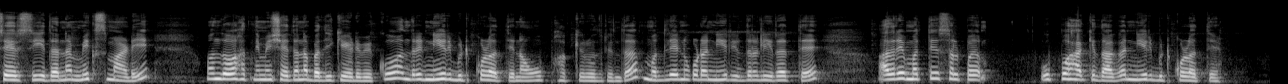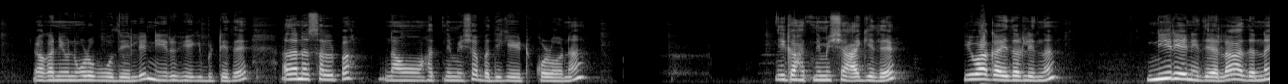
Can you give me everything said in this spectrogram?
ಸೇರಿಸಿ ಇದನ್ನು ಮಿಕ್ಸ್ ಮಾಡಿ ಒಂದು ಹತ್ತು ನಿಮಿಷ ಇದನ್ನು ಬದಿಕೆ ಇಡಬೇಕು. ಅಂದರೆ ನೀರು ಬಿಟ್ಕೊಳ್ಳುತ್ತೆ ನಾವು ಉಪ್ಪು ಹಾಕಿರೋದ್ರಿಂದ. ಮೊದಲೇನು ಕೂಡ ನೀರು ಇದರಲ್ಲಿ ಇರುತ್ತೆ. ಆದರೆ ಮತ್ತೆ ಸ್ವಲ್ಪ ಉಪ್ಪು ಹಾಕಿದಾಗ ನೀರು ಬಿಟ್ಕೊಳ್ಳುತ್ತೆ ಇವಾಗ ನೀವು ನೋಡ್ಬೋದು ಇಲ್ಲಿ ನೀರು ಹೇಗೆ ಬಿಟ್ಟಿದೆ. ಅದನ್ನು ಸ್ವಲ್ಪ ನಾವು ಹತ್ತು ನಿಮಿಷ ಬದಿಗೆ ಇಟ್ಕೊಳ್ಳೋಣ. ಈಗ ಹತ್ತು ನಿಮಿಷ ಆಗಿದೆ. ಇವಾಗ ಇದರಲ್ಲಿಂದ ನೀರೇನಿದೆಯಲ್ಲ ಅದನ್ನು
